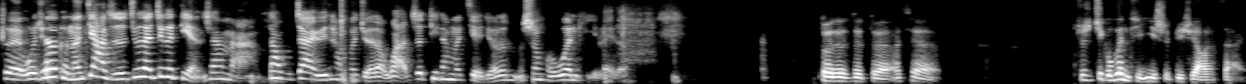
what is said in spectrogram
对，我觉得可能价值就在这个点上吧，倒不在于他们觉得哇，这替他们解决了什么生活问题一类的。对对对对，而且就是这个问题意识必须要在，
